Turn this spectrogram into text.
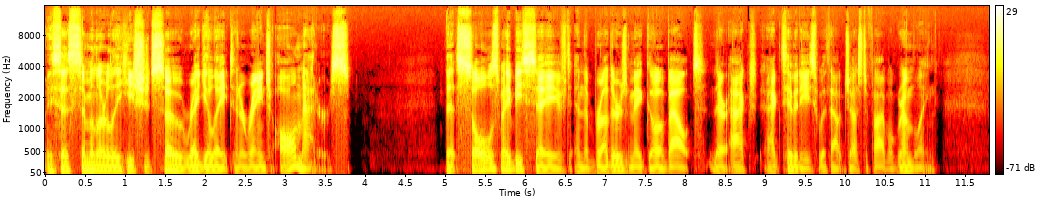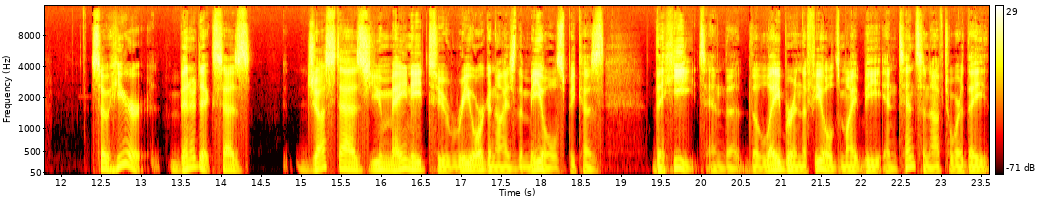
He says, similarly, he should so regulate and arrange all matters that souls may be saved and the brothers may go about their act- activities without justifiable grumbling. So here, Benedict says, just as you may need to reorganize the meals because the heat and the the labor in the fields might be intense enough to where they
